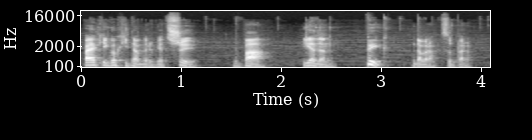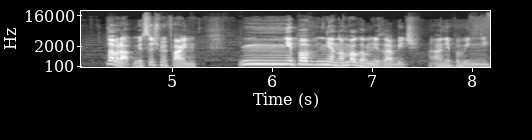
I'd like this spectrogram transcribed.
Pa jakiego hita wyrwie? 3, 2, 1. Pyk. Dobra, super. Dobra, jesteśmy fajni. Nie, nie no, mogą mnie zabić, a nie powinni.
